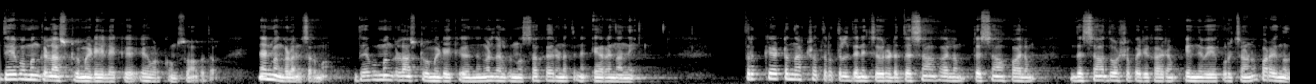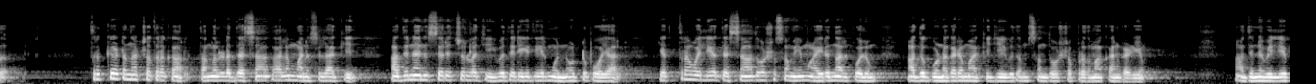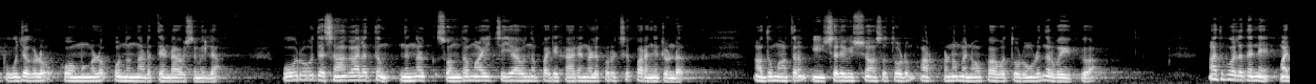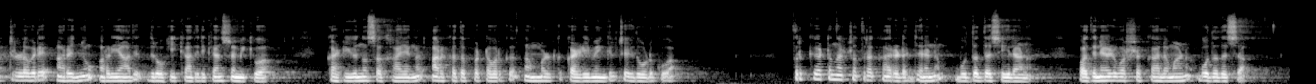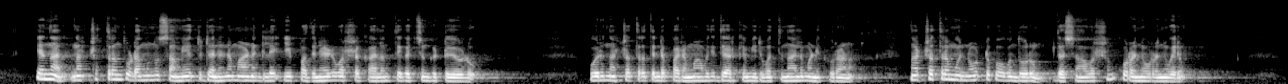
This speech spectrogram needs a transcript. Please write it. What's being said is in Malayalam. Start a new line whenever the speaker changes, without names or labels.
ദേവമംഗള ഏവർക്കും സ്വാഗതം. ഞാൻ മംഗളൻ ശർമ്മ. ദേവമംഗള നിങ്ങൾ നൽകുന്ന സഹകരണത്തിന് ഏറെ നന്ദി. തൃക്കേട്ട നക്ഷത്രത്തിൽ ജനിച്ചവരുടെ ദശാകാലം ദശാഫലം ദശാദോഷ പരിഹാരം എന്നിവയെക്കുറിച്ചാണ് പറയുന്നത്. തൃക്കേട്ട നക്ഷത്രക്കാർ തങ്ങളുടെ ദശാകാലം മനസ്സിലാക്കി അതിനനുസരിച്ചുള്ള ജീവിത രീതിയിൽ മുന്നോട്ടു പോയാൽ എത്ര വലിയ ദശാദോഷ സമയമായിരുന്നാൽ പോലും അത് ഗുണകരമാക്കി ജീവിതം സന്തോഷപ്രദമാക്കാൻ കഴിയും. അതിന് വലിയ പൂജകളോ ഹോമങ്ങളോ ഒന്നും നടത്തേണ്ട ആവശ്യമില്ല. ഓരോ ദശാകാലത്തും നിങ്ങൾ സ്വന്തമായി ചെയ്യാവുന്ന പരിഹാരങ്ങളെക്കുറിച്ച് പറഞ്ഞിട്ടുണ്ട്. അതുമാത്രം ഈശ്വരവിശ്വാസത്തോടും അർപ്പണ മനോഭാവത്തോടും കൂടി നിർവഹിക്കുക. അതുപോലെ തന്നെ മറ്റുള്ളവരെ അറിഞ്ഞോ അറിയാതെ ദ്രോഹിക്കാതിരിക്കാൻ ശ്രമിക്കുക. കഴിയുന്ന സഹായങ്ങൾ അർഹതപ്പെട്ടവർക്ക് നമ്മൾക്ക് കഴിയുമെങ്കിൽ ചെയ്തു കൊടുക്കുക. തൃക്കേട്ട നക്ഷത്രക്കാരുടെ ജനനം ബുധദശയിലാണ്. പതിനേഴ് വർഷക്കാലമാണ് ബുധദശ. എന്നാൽ നക്ഷത്രം തുടങ്ങുന്ന സമയത്തു ജനനമാണെങ്കിലേ ഈ പതിനേഴ് വർഷക്കാലം തികച്ചും കിട്ടുകയുള്ളൂ. ഒരു നക്ഷത്രത്തിന്റെ പരമാവധി ദൈർഘ്യം ഇരുപത്തിനാല് മണിക്കൂറാണ്. നക്ഷത്രം മുന്നോട്ട് പോകുന്തോറും ദശാവർഷം കുറഞ്ഞു കുറഞ്ഞു വരും.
